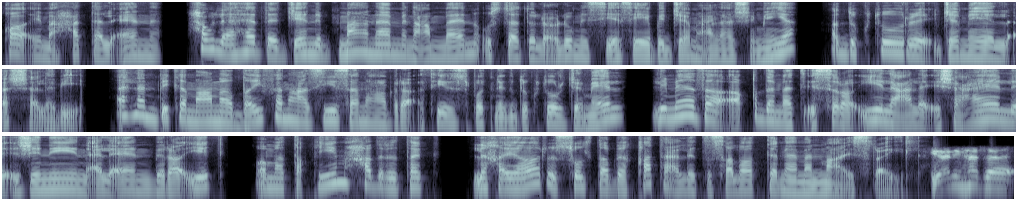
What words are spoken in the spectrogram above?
قائمة حتى الآن؟ حول هذا الجانب معنا من عمان أستاذ العلوم السياسية بالجامعة الهاشمية. الدكتور جمال الشلبي. أهلا بك معنا ضيفا عزيزا عبر أثير سبوتنيك. دكتور جمال لماذا أقدمت إسرائيل على إشعال جنين الآن برأيك؟ وما تقييم حضرتك لخيار السلطة بقطع الاتصالات تماما مع إسرائيل. يعني هذا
